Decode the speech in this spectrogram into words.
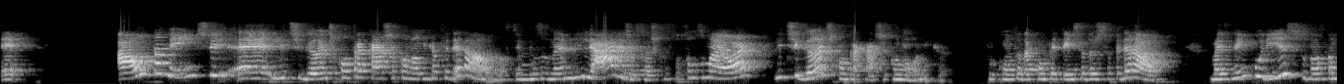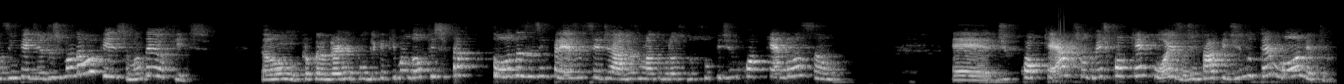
é altamente é, litigante contra a Caixa Econômica Federal. Nós temos né, milhares de ações, acho que somos o maior litigante contra a Caixa Econômica, por conta da competência da Justiça Federal. Mas nem por isso nós estamos impedidos de mandar o ofício. Eu mandei o ofício. Então, o Procurador da República que mandou ofício para todas as empresas sediadas no Mato Grosso do Sul pedindo qualquer doação é, de qualquer, absolutamente qualquer coisa. A gente estava pedindo termômetro,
